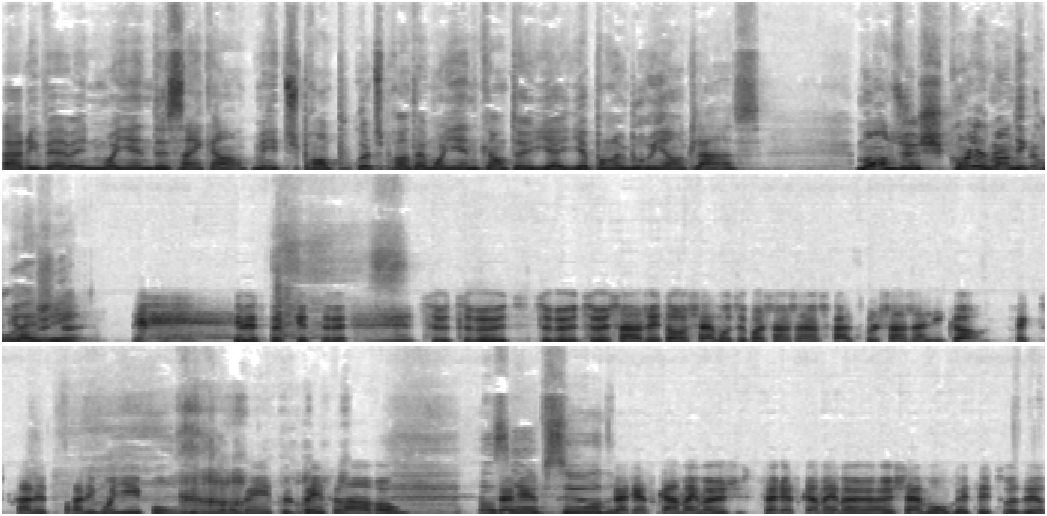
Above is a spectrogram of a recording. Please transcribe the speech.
arrivé à une moyenne de 50, mais tu prends pourquoi tu prends ta moyenne quand il y a, y a, pas un bruit en classe? Mon Dieu, je suis complètement ben, découragée. parce que tu veux, tu, veux, tu, veux, tu veux, changer ton chameau, tu veux pas changer en cheval, tu peux le changer en licorne. Fait que tu prends, tu prends les moyens pour. Tu, le peins sur en rose. Ah, c'est absurde. Ça reste quand même un, ça reste quand même un, chameau, mais tu sais, tu vas dire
